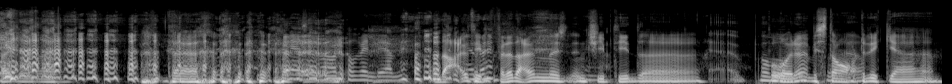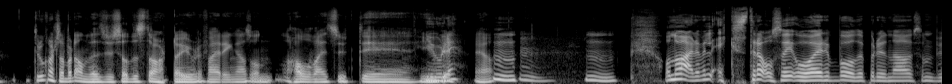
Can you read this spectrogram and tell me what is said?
her. det, jeg kjenner meg i hvert fall veldig enig. det. er jo tilfellet. Det er jo en, en kjip tid uh, på, på året. Vi starter ikke jeg tror kanskje det hadde vært annerledes hvis vi hadde starta julefeiringa sånn halvveis ut i juli. juli. Ja. Mm. Mm. Mm. Og nå er det vel ekstra også i år, både pga. som du,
